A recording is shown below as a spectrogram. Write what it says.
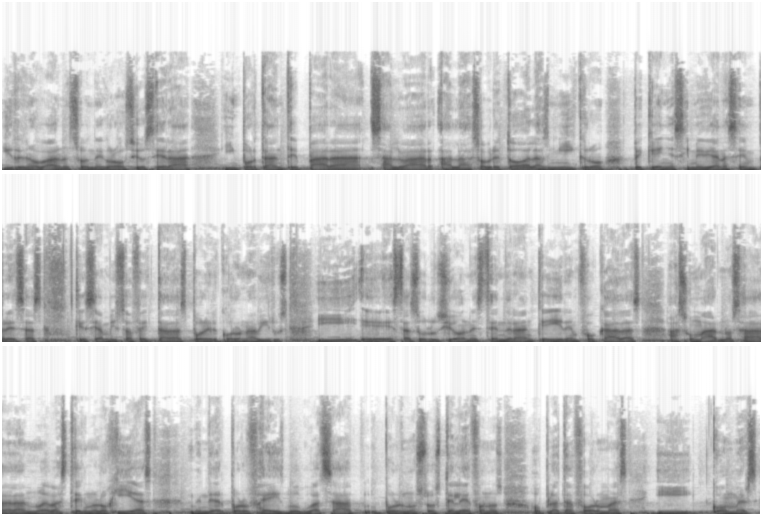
y renovar nuestros negocios será importante para salvar a las, sobre todo a las micro, pequeñas y medianas empresas que se han visto afectadas por el coronavirus. Y eh, estas soluciones tendrán que ir enfocadas a sumarnos a las nuevas tecnologías, vender por Facebook, WhatsApp, por nuestros teléfonos o plataformas e-commerce.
